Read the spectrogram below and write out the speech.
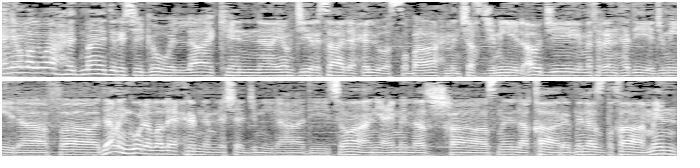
يعني والله الواحد ما يدري إيش يقول لكن يوم تجي رسالة حلوة الصباح من شخص جميل أو تجي مثلا هدية جميلة فدائما نقول الله لا يحرمنا من الأشياء الجميلة هذه سواء يعني من الأشخاص من الأقارب من الأصدقاء من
